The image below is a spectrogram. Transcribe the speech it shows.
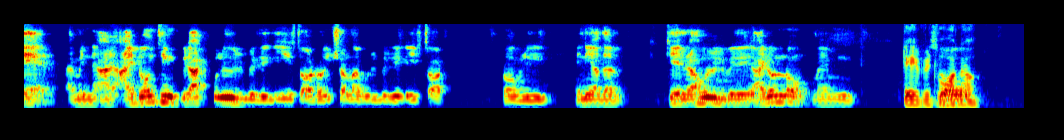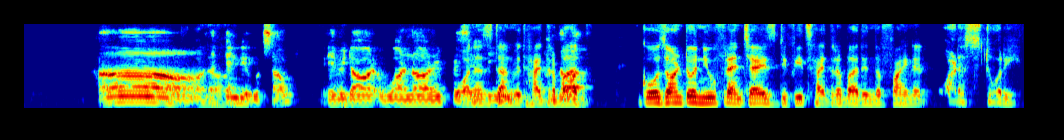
there. I mean, I, I don't think Virat Kohli will be released or Rohit Sharma will be released or probably any other KL Rahul will be. I don't know. I mean, David So, Warner. ah, Warner. that can be a good sound. David War- Warner representing. Warner's done with Hyderabad. Goes on to a new franchise, defeats Hyderabad in the final. What a story!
